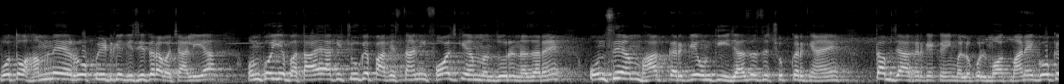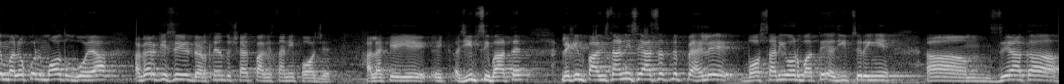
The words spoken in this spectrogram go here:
وہ تو ہم نے رو پیٹ کے کسی طرح بچا لیا۔ ان کو یہ بتایا کہ چونکہ پاکستانی فوج کے ہم منظور نظر ہیں، ان سے ہم بھاگ کر کے، ان کی اجازت سے چھپ کر کے آئیں تب جا کر کے کہیں ملک الموت مانے۔ گو کہ ملک الموت گویا اگر کسی ڈرتے ہیں تو شاید پاکستانی فوج ہے۔ حالانکہ یہ ایک عجیب سی بات ہے۔ لیکن پاکستانی سیاست میں پہلے بہت ساری اور باتیں عجیب سے رہی ہیں۔ ضیاء کا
